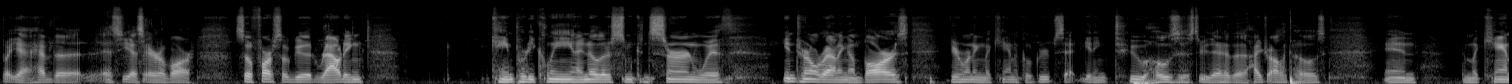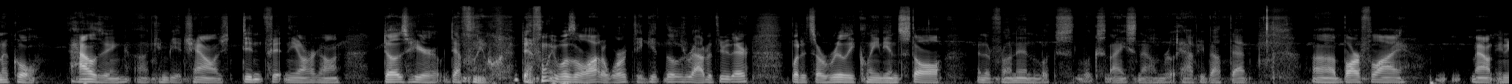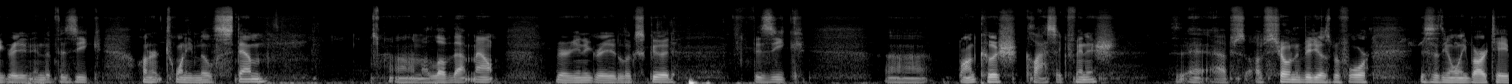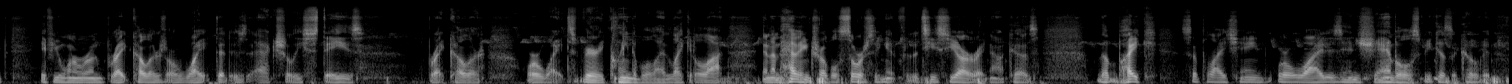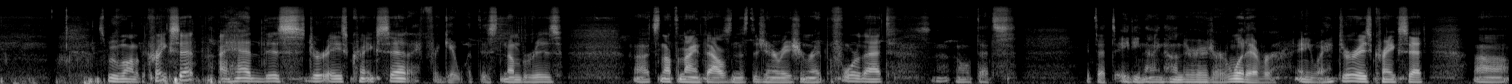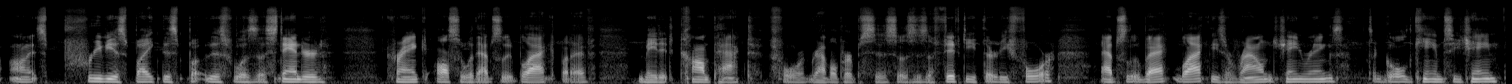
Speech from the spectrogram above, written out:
but yeah, have the SES Aero bar. So far so good. Routing came pretty clean. I know there's some concern with internal routing on bars. If you're running mechanical group set, getting two hoses through there, the hydraulic hose and the mechanical housing uh, can be a challenge. Didn't fit in the Argon does here. Definitely, definitely was a lot of work to get those routed through there, but it's a really clean install, and the front end looks looks nice now. I'm really happy about that. Uh, Barfly mount integrated in the Fizik 120 mil stem. Um, I love that mount. Very integrated, looks good. Fizik uh, Bondcush classic finish. I've, I've shown in videos before. This is the only bar tape if you want to run bright colors or white that is actually stays bright color or white. It's very cleanable. I like it a lot. And I'm having trouble sourcing it for the TCR right now because the bike supply chain worldwide is in shambles because of COVID. Let's move on to the crank set. I had this Dura-Ace crank set. I forget what this number is. Uh, it's not the 9000, it's the generation right before that. So I don't know if that's if that's 8900 or whatever. Anyway, Dura-Ace crankset uh, on its previous bike. This this was a standard crank, also with absolute black, but I've made it compact for gravel purposes. So this is a 5034 absolute black. These are round chain rings. It's a gold KMC chain.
